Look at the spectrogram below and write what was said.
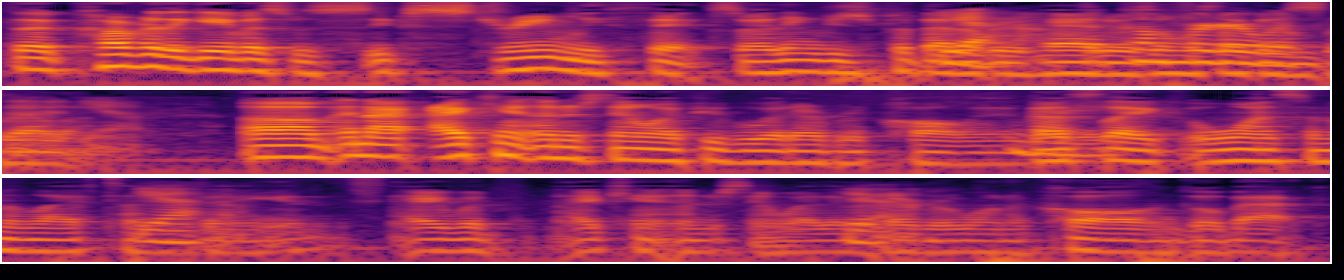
the cover they gave us was extremely thick, so I think if you just put that over your head, the it was almost like comforter an was umbrella. good yeah Um, and I, I can't understand why people would ever call it. That's like a once in a lifetime Yeah. thing, and I would I can't understand why they Yeah. would ever want to call and go back.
